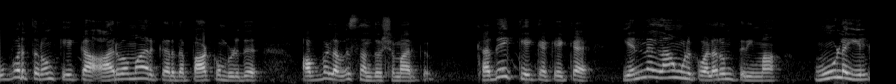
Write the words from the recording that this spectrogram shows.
ஒவ்வொருத்தரும் கேட்க ஆர்வமா இருக்கிறத பார்க்கும் பொழுது அவ்வளவு சந்தோஷமா இருக்கு. கதை கேட்க கேட்க என்னெல்லாம் உங்களுக்கு வளரும் தெரியுமா? மூளையில்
